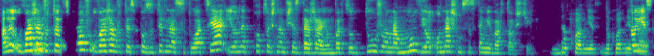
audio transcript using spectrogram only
Ale uważam, że to wciąż uważam, że to jest pozytywna sytuacja i one po coś nam się zdarzają. Bardzo dużo nam mówią o naszym systemie wartości. Dokładnie, dokładnie to tak. jest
